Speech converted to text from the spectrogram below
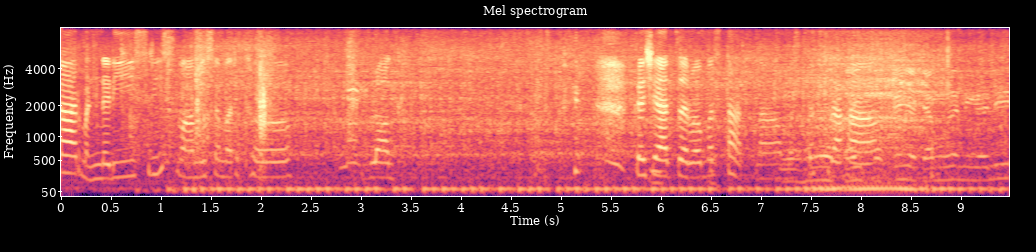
नमस्कार मंडळी. श्री स्वामी समर्थ ब्लॉग. कसे आहात सर्व? मस्त आहात ना? मस्तच राहा. त्यामुळे निघाली.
